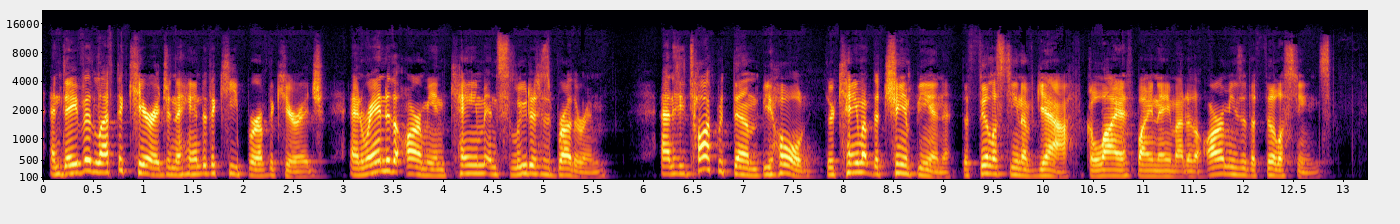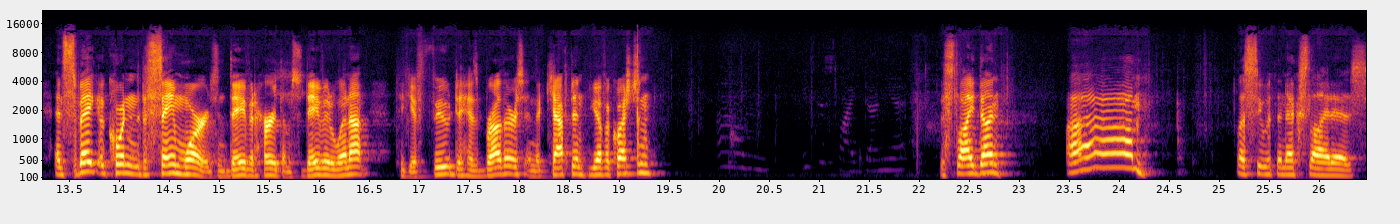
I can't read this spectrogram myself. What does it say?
And David left the carriage in the hand of the keeper of the carriage, and ran to the army, and came and saluted his brethren. And as he talked with them, behold, there came up the champion, the Philistine of Gath, Goliath by name, out of the armies of the Philistines, and spake according to the same words, and David heard them. So David went up to give food to his brothers and the captain. You have a question? the slide done? Um, let's see what the next slide is.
